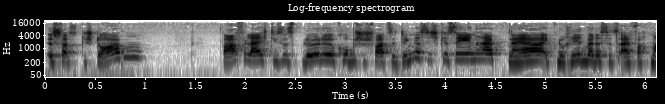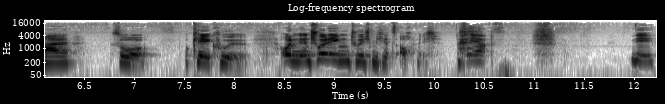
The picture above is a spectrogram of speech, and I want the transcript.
ist fast gestorben. War vielleicht dieses blöde, komische schwarze Ding, das ich gesehen habe. Naja, ignorieren wir das jetzt einfach mal so. Okay, cool. Und entschuldigen tue ich mich jetzt auch nicht. Ja. Nee.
